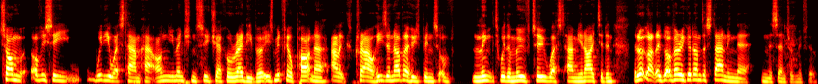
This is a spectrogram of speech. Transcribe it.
Tom, obviously, with your West Ham hat on, you mentioned Soucek already, but his midfield partner, Alex Kral, he's another who's been sort of linked with a move to West Ham United, and they look like they've got a very good understanding there in the centre of midfield.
